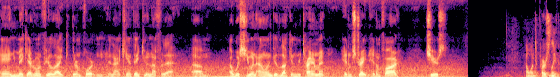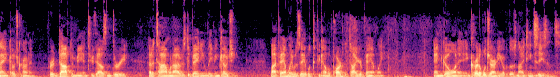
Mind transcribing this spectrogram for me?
and you make everyone feel like they're important, and I can't thank you enough for that. Um, I wish you and Ellen good luck in retirement. Hit them straight and hit them far. Cheers. I want to personally thank Coach Cronin for adopting me in 2003 at a time when I was debating leaving coaching. My family was able to become a part of the Tiger family and go on an incredible journey over those 19 seasons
